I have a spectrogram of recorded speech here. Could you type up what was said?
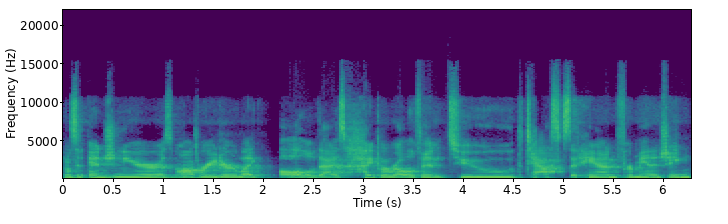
as an engineer, as an operator, like all of that is hyper relevant to the tasks at hand for managing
